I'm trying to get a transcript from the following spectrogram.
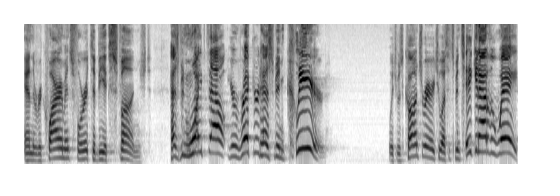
and the requirements for it to be expunged has been wiped out. Your record has been cleared which was contrary to us. It's been taken out of the way,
